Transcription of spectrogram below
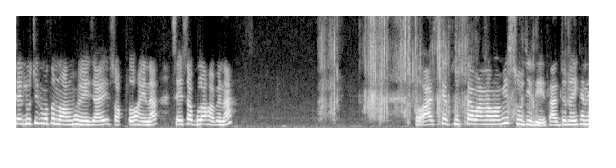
সেই লুচির মতো নরম হয়ে যায়, শক্ত হয় না, সেই সবগুলো হবে না। তো আজকের ফুচকা বানাবো আমি সুজি দিয়ে। তার জন্য এখানে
